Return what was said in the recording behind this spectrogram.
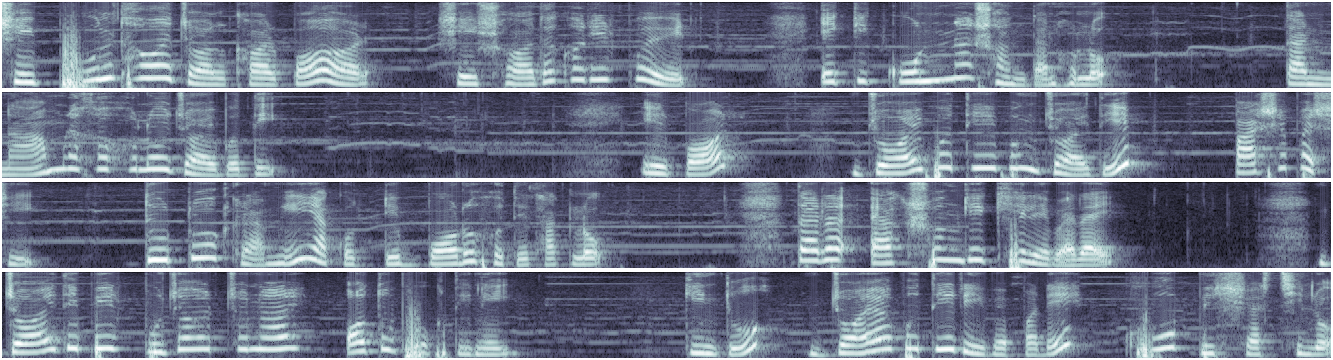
সেই ফুল ধোয়া জল খাওয়ার পর সেই সদাগরের বইয়ের একটি কন্যা সন্তান হলো। তার নাম রাখা হলো জয়বতী। এরপর জয়বতী এবং জয়দেব পাশাপাশি দুটো গ্রামে একত্রে বড় হতে থাকল। তারা একসঙ্গে খেলে বেড়ায়। জয়দেবের পূজা অর্চনায় অত ভক্তি নেই। কিন্তু জয়াবতীর এই ব্যাপারে খুব বিশ্বাস ছিল।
